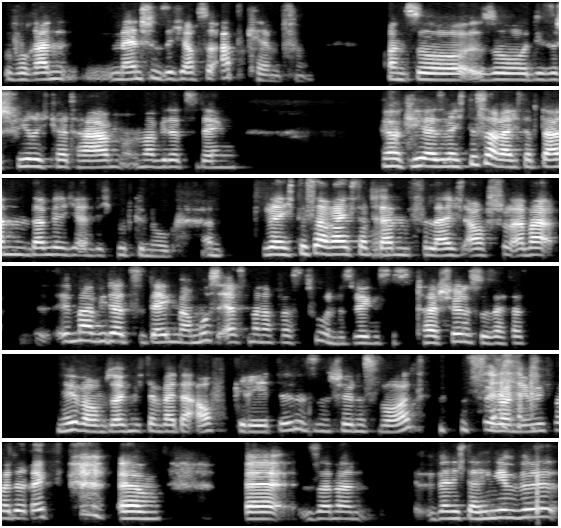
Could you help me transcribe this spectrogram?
woran Menschen sich auch so abkämpfen und so, so diese Schwierigkeit haben, immer wieder zu denken, ja, okay, also wenn ich das erreicht habe, dann, dann bin ich endlich gut genug. Und wenn ich das erreicht habe, ja. dann vielleicht auch schon. Aber immer wieder zu denken, man muss erstmal noch was tun. Deswegen ist es total schön, dass du gesagt hast, nee, warum soll ich mich dann weiter aufgreteln? Das ist ein schönes Wort. Das übernehme ich mal direkt. Ähm, äh, sondern wenn ich da hingehen will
